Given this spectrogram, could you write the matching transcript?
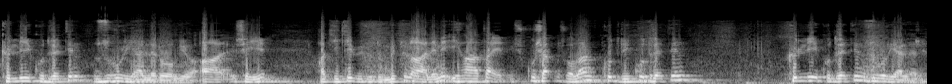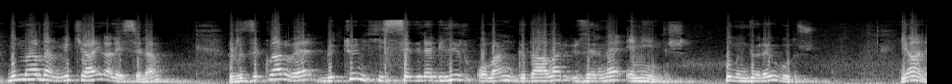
Külli kudretin zuhur yerleri oluyor. A, şeyi hakiki vücudun bütün alemi ihata etmiş, kuşatmış olan kudri kudretin külli kudretin zuhur yerleri. Bunlardan Mikail aleyhisselam rızıklar ve bütün hissedilebilir olan gıdalar üzerine emindir. Bunun görevi budur. Yani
